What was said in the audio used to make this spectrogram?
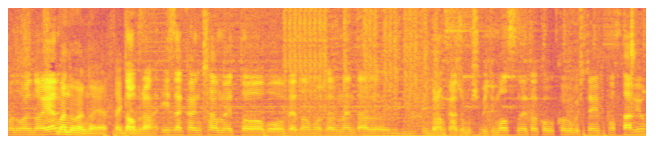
Manuel Neuer? Manuel Neuer. Tak Dobra, i zakończamy to, bo wiadomo, że mental u bramkarzy musi być mocny, to kogo byś tutaj postawił?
